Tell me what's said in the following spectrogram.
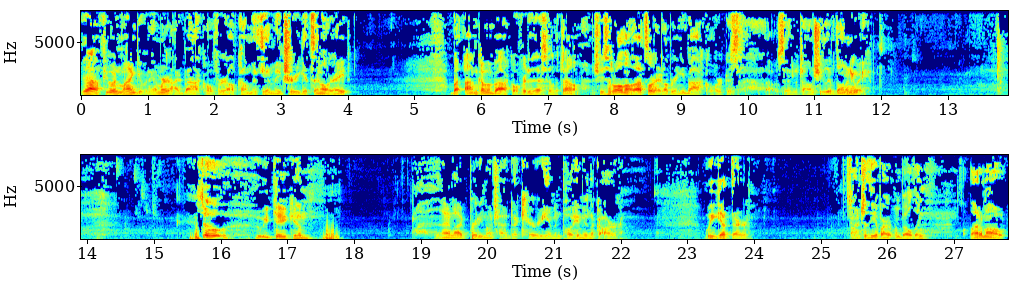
yeah, if you wouldn't mind giving him a ride back over, I'll come with you and make sure he gets in all right. But I'm coming back over to this end of town. And she said, well, no, that's all right. I'll bring you back over because that was in the end of town she lived on anyway. So we take him. And I pretty much had to carry him and put him in the car. We get there into the apartment building, let him out.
